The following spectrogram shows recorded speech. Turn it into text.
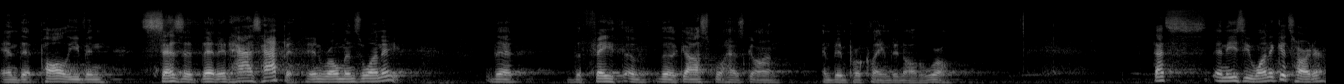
And that Paul even says it that it has happened in Romans 1 8, that the faith of the gospel has gone and been proclaimed in all the world. That's an easy one. It gets harder.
